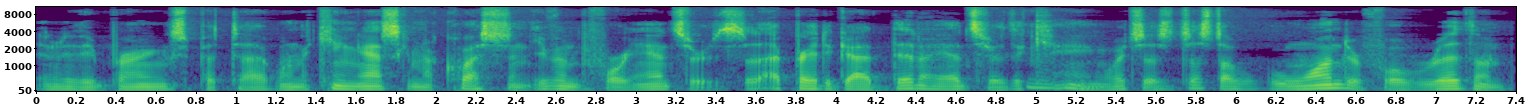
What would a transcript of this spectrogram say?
and that he brings, but uh, when the king asks him a question, even before he answers, I pray to God, then I answer the mm-hmm. king, which is just a wonderful rhythm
